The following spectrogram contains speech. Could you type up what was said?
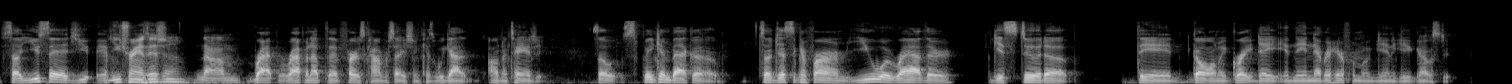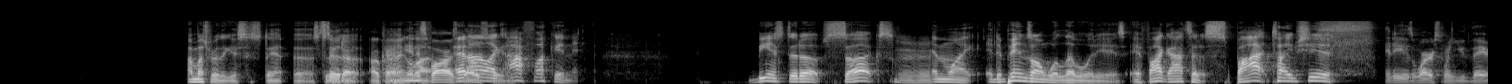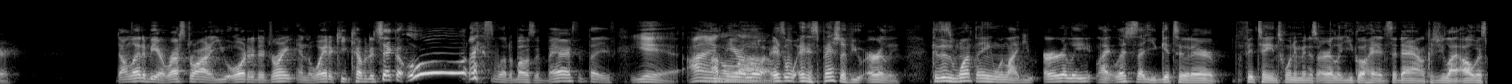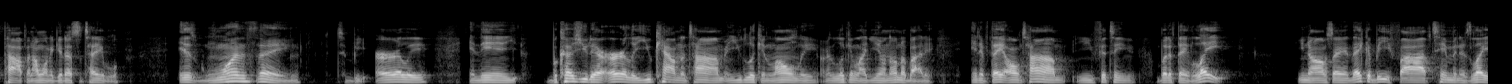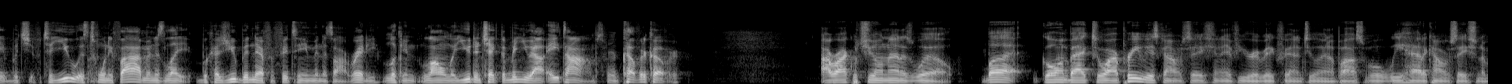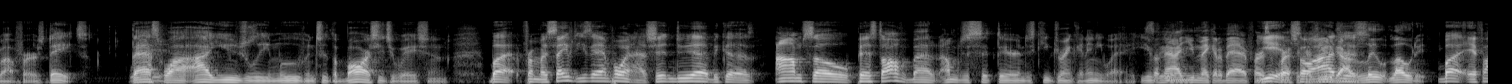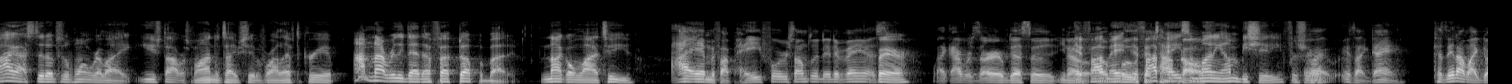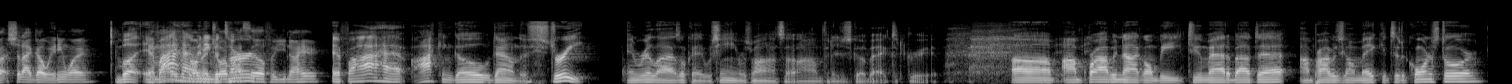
So you said you. If You transition? no, I'm wrap, wrapping up the first conversation because we got on a tangent. So speaking back up, so just to confirm, you would rather get stood up than go on a great date and then never hear from them again and get ghosted. I much rather get stand, uh, stood, Stood up. up, okay. I ain't gonna And as far as and I like I fucking being stood up sucks. Mhm. And like it depends on what level it is. If I got to the spot type shit, It is worse when you there. Don't let it be a restaurant and you order the drink and the waiter keep coming to check it. Ooh, that's one of the most embarrassing things. yeah, I ain't I'm here a lie. little, it's, and especially if you early, because it's one thing when like you early, like let's just say you get to there 15, 20 minutes early, you go ahead and sit down because you like, oh, it's popping. I want to get us a table. It's one thing to be early, and then because you there early, you count the time and you looking lonely or looking like you don't know nobody. And if they on time, you 15. But if they late, you know what I'm saying? They could be five, 10 minutes late, but to you, it's 25 minutes late because you've been there for 15 minutes already looking lonely. You didn't check the menu out eight times from cover to cover. I rock with you on that as well. But going back to our previous conversation, if you were a big fan of Two Ain't Impossible, we had a conversation about first dates. That's why I usually move into the bar situation. But from a safety standpoint, I shouldn't do that because I'm so pissed off about it. I'm just sit there and just keep drinking anyway. You So feel now you making a bad first Yeah, impression so you I got just- loaded. But if I got stood up to the point where like you stop responding type shit before I left the crib, I'm not really that, that fucked up about it. I'm not gonna lie to you. I am if I paid for something in advance. Fair. Like I reserved us a you know If I a made, if I pay some Golf. money, I'm gonna be shitty for sure. Right. It's like dang. Because then I'm like, should I go anyway? But if Am I, I, haven't even turned, myself if you're not here? if I have, I can go down the street and realize, okay, well, she ain't respond, so I'm gonna just go back to the crib. Um, I'm probably not gonna be too mad about that. I'm probably just gonna make it to the corner store.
